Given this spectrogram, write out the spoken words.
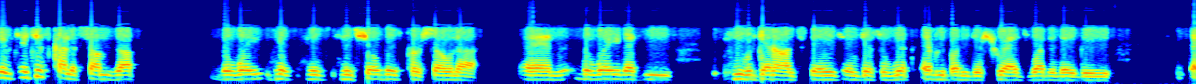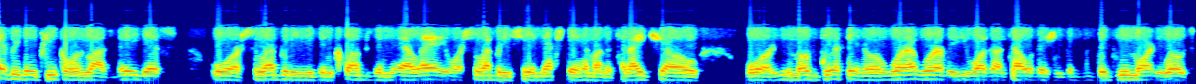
it, it just kind of sums up the way his his his showbiz persona and the way that he he would get on stage and just whip everybody to shreds, whether they be everyday people in Las Vegas or celebrities in clubs in L.A. or celebrities sitting next to him on the Tonight Show or you know Merv Griffin or wherever, wherever he was on television, the, the Dean Martin roast,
